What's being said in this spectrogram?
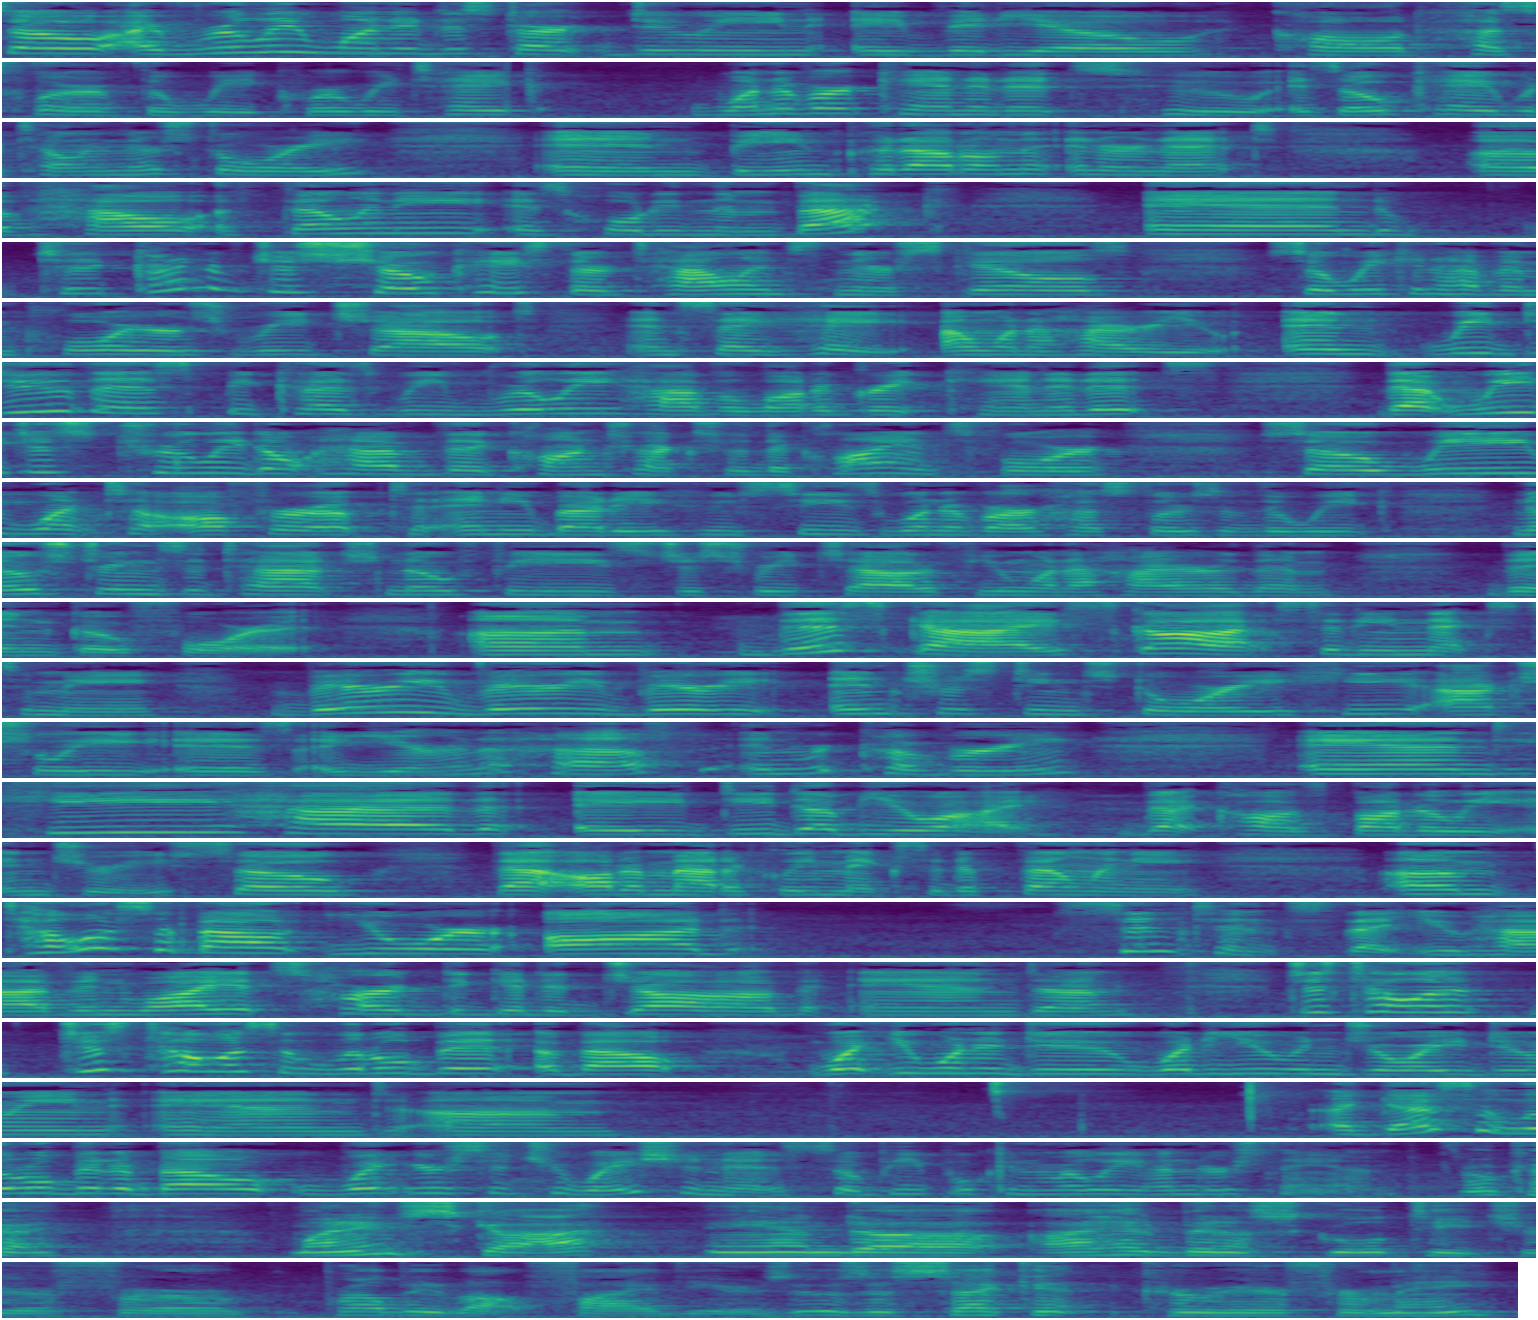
So I really wanted to start doing a video called Hustler of the Week where we take one of our candidates who is okay with telling their story and being put out on the internet of how a felony is holding them back and to kind of just showcase their talents and their skills so we can have employers reach out and say, hey, I want to hire you. And we do this because we really have a lot of great candidates that we just truly don't have the contracts or the clients for. So we want to offer up to anybody who sees one of our hustlers of the week, no strings attached, no fees, just reach out if you want to hire them, then go for it. Um, this guy, Scott, sitting next to me, very, very, very interesting story. He actually is a year and a half in recovery and he had a DWI that caused bodily injury. So that automatically makes it a felony. Um, tell us about your odd sentence that you have and why it's hard to get a job and um, just tell us just tell us a little bit about what you want to do what do you enjoy doing and um, I guess a little bit about what your situation is so people can really understand. Okay. My name's Scott, and uh, I had been a school teacher for probably about five years. It was a second career for me.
